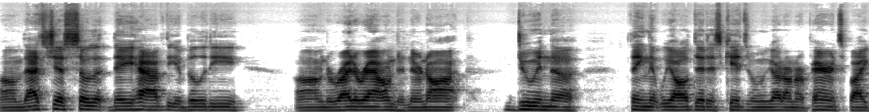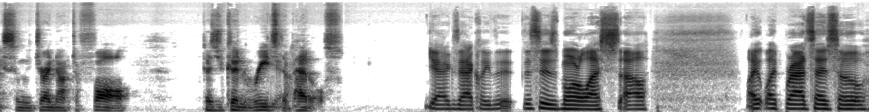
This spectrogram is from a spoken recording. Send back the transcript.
Um, that's just so that they have the ability um, to ride around and they're not doing the thing that we all did as kids when we got on our parents' bikes and we tried not to fall because you couldn't reach yeah. the pedals. Yeah, exactly. This is more or less uh, like like Brad says. So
